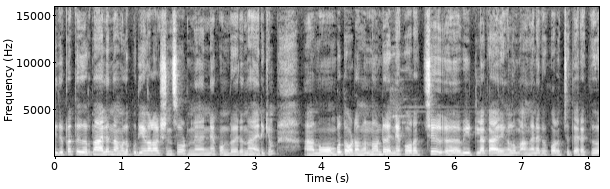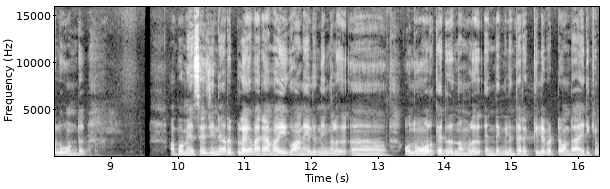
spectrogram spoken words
ഇതിപ്പോൾ തീർന്നാലും നമ്മൾ പുതിയ കളക്ഷൻസ് ഉടനെ തന്നെ കൊണ്ടുവരുന്നതായിരിക്കും. നോമ്പ് തുടങ്ങുന്നതുകൊണ്ട് തന്നെ കുറച്ച് വീട്ടിലെ കാര്യങ്ങളും അങ്ങനെയൊക്കെ കുറച്ച് തിരക്കുകളും ഉണ്ട്. അപ്പോൾ മെസ്സേജിന് റിപ്ലൈ വരാൻ വൈകുവാണെങ്കിലും നിങ്ങൾ ഒന്നും ഓർക്കരുത്. നമ്മൾ എന്തെങ്കിലും തിരക്കിൽ പെട്ടുകൊണ്ടായിരിക്കും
